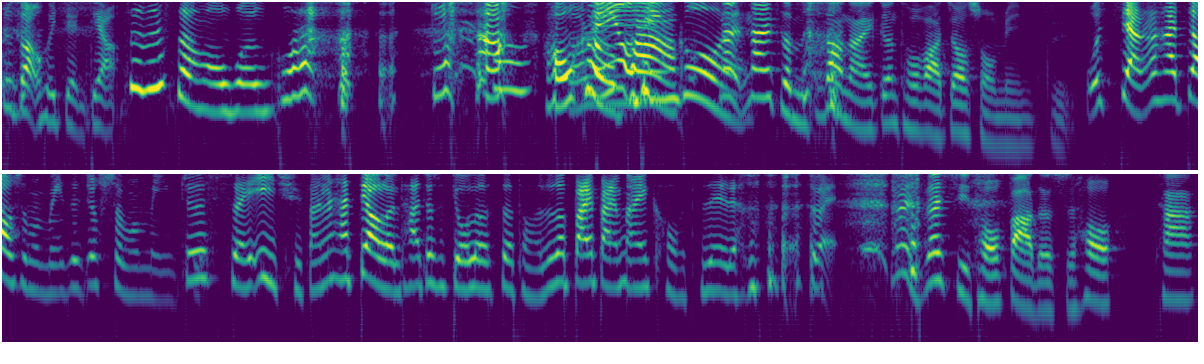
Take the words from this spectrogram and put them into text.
这段我会剪掉。这是什么文化？对啊 好可怕没有怕！听过那哎、那你怎么知道 哪一根头发叫什么名字？我想让它叫什么名字就什么名字，就是随意取，反正它掉了，它就是丢垃圾桶了，就说拜拜 Michael 之类的。对，那你在洗头发的时候，它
